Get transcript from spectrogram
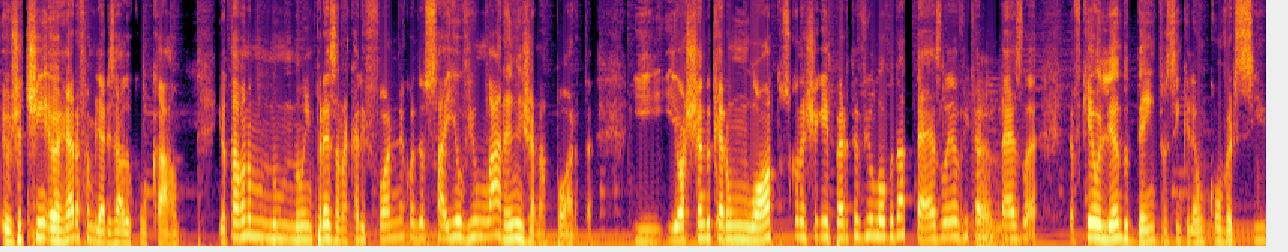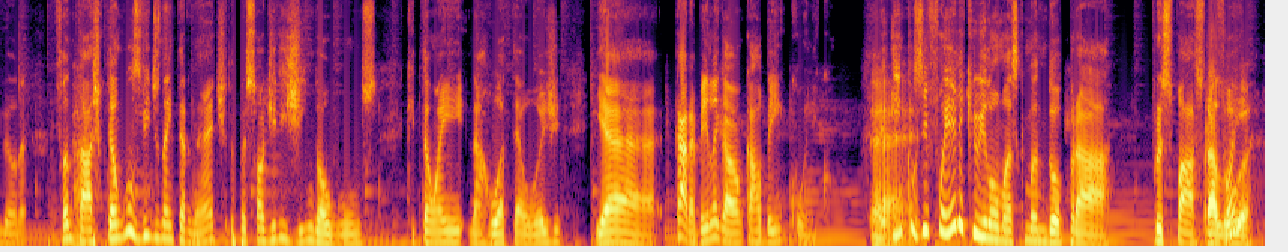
Eu, já tinha, eu já era familiarizado com o carro. Eu tava num, numa empresa na Califórnia, quando eu saí, eu vi um laranja na porta. E, e, eu achando que era um Lotus, quando eu cheguei perto, eu vi o logo da Tesla e eu vi que era um Tesla. Eu fiquei olhando dentro, assim, que ele é um conversível, né? Fantástico. Ah. Tem alguns vídeos na internet do pessoal dirigindo alguns que estão aí na rua até hoje. E é, cara, bem legal, é um carro bem icônico. É. Inclusive, foi ele que o Elon Musk mandou pra pro espaço. Pra Lua. Não,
